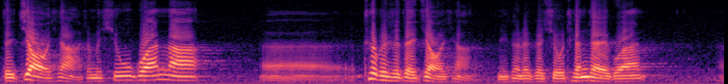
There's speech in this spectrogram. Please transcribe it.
在教下，什么修观呐，呃，特别是在教下，你看那个修天台观，呃，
